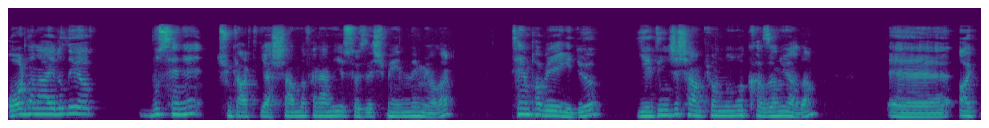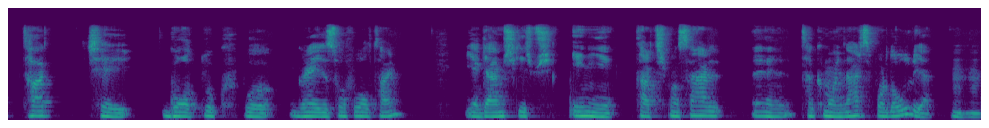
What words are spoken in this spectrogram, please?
Oradan ayrılıyor. Bu sene çünkü artık yaşlandı falan diye sözleşme yenilemiyorlar. Tampa Bay'e gidiyor. 7. şampiyonluğunu kazanıyor adam. Ee, tar şey Gold'luk bu Greatest of All Time. Ya gelmiş geçmiş en iyi tartışması her e, takım oyununda her sporda olur ya. Hı hı.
